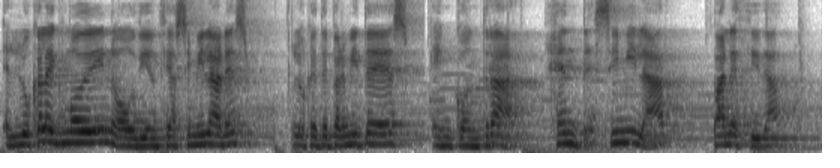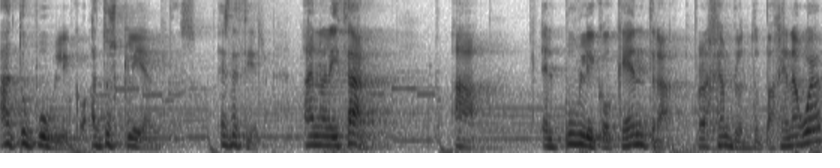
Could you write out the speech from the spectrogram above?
El Lookalike Modeling o audiencias similares lo que te permite es encontrar gente similar, parecida a tu público, a tus clientes. Es decir, analizar a el público que entra, por ejemplo, en tu página web,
